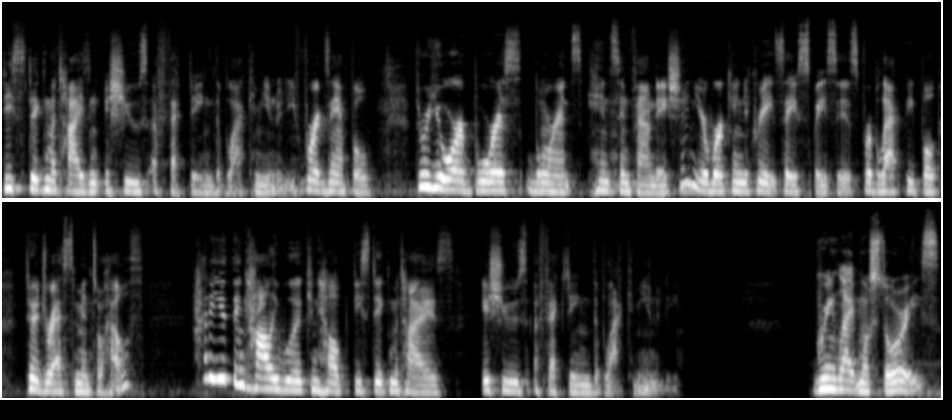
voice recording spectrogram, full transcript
destigmatizing issues affecting the Black community. For example, through your Boris Lawrence Henson Foundation, you're working to create safe spaces for Black people to address mental health. How do you think Hollywood can help destigmatize issues affecting the Black community? Greenlight more stories,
